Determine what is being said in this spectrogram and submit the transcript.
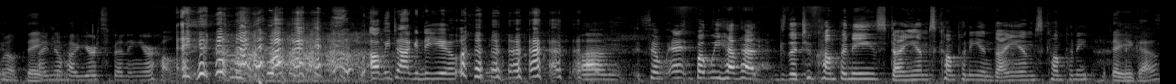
Well, Thank you I know you. how you're spending your holiday. I'll be talking to you. um, so, eh, but we have had the two companies, Diane's company and Diane's company. There you go.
